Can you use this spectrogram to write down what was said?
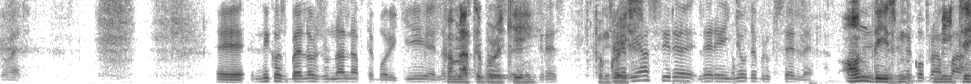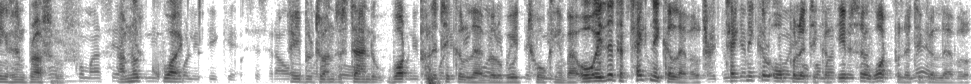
Go ahead. Eh, Nikos Bellos, journal Naftemporiki. From la- Naftemporiki, Grèce. From Greece. sur les réunions de Bruxelles. On Eh, these je ne m- comprends pas meetings in Brussels, comment commencer à I'm not quite politique ce sera au- able to understand what political politique ou au level we're talking about. Or is it a technical level? Technical or political? If so, what political level?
